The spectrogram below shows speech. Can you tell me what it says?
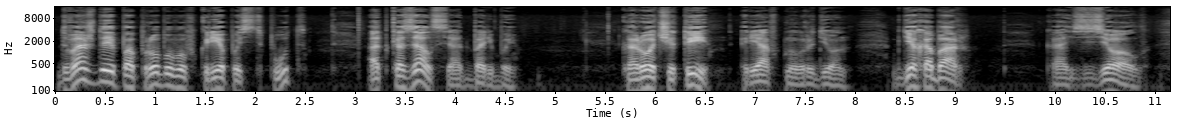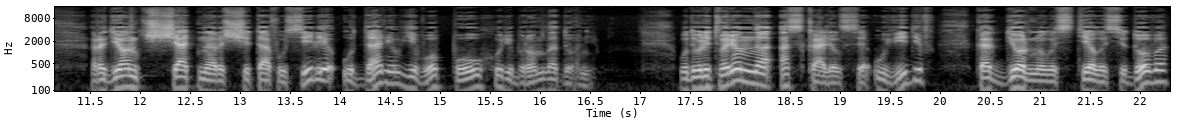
Дважды попробовав крепость пут, отказался от борьбы. «Короче, ты!» — рявкнул Родион. «Где Хабар?» «Козел!» Родион, тщательно рассчитав усилия, ударил его по уху ребром ладони. Удовлетворенно оскалился, увидев, как дернулось тело Седова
